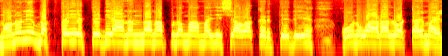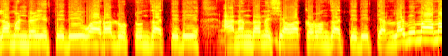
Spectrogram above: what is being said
म्हणून भक्त येते ती आनंदानं आपलं मामाची सेवा करते दे कोण वाडा लोटाय महिला मंडळ येते दे वाडा लोटून जाते दे आनंदानं सेवा करून जाते दे त्यांना बी मामा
